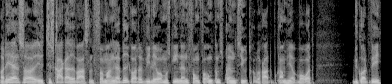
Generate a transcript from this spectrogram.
og det er altså et til skræk og advarsel for mange. Jeg ved godt, at vi laver måske en eller anden form for ungdomspræventivt radioprogram her, hvor at vi godt vil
